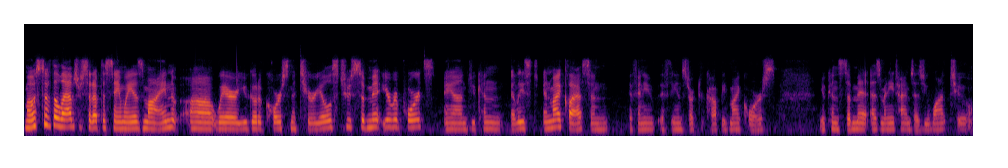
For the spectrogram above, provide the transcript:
most of the labs are set up the same way as mine, uh, where you go to course materials to submit your reports, and you can, at least in my class, and if any, if the instructor copied my course, you can submit as many times as you want to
